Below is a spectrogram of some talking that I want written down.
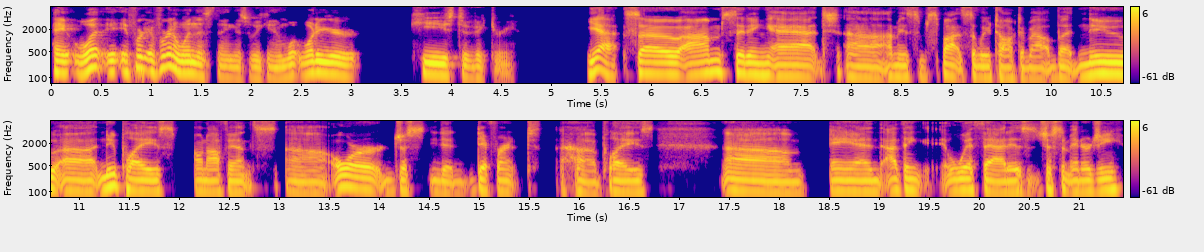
hey, what if we're if we're gonna win this thing this weekend? What what are your keys to victory? Yeah, so I'm sitting at uh I mean some spots that we've talked about, but new uh new plays on offense uh or just you know, different uh plays. Um and I think with that is just some energy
